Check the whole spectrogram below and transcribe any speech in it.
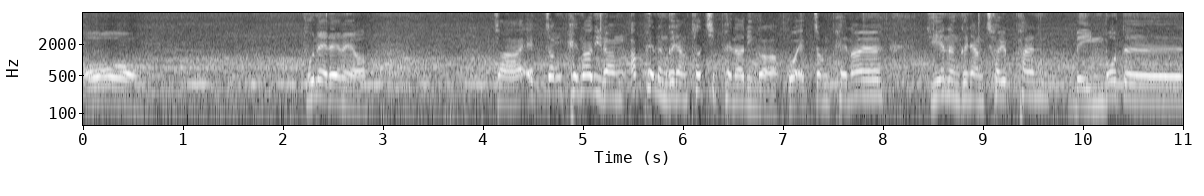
오 분해되네요. 자 액정 패널이랑 앞에는 그냥 터치 패널인 것 같고 액정 패널 뒤에는 그냥 철판 메인보드.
